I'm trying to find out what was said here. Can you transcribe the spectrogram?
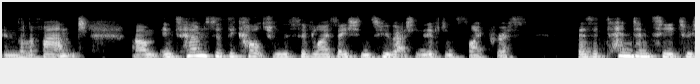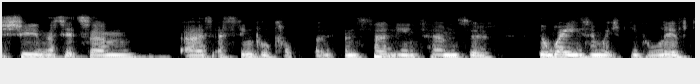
in the Levant. Um, in terms of the culture and the civilizations who actually lived in Cyprus, there's a tendency to assume that it's um, a, a, single culture, and certainly in terms of the ways in which people lived,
